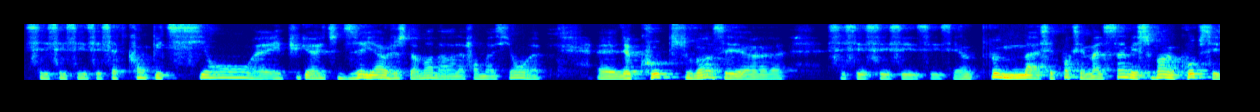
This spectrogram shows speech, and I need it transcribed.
cette compétition. Euh, et puis, tu disais hier, justement, dans la formation, euh, le couple, souvent, c'est c'est un peu mal, c'est pas que c'est malsain, mais souvent un couple, c'est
